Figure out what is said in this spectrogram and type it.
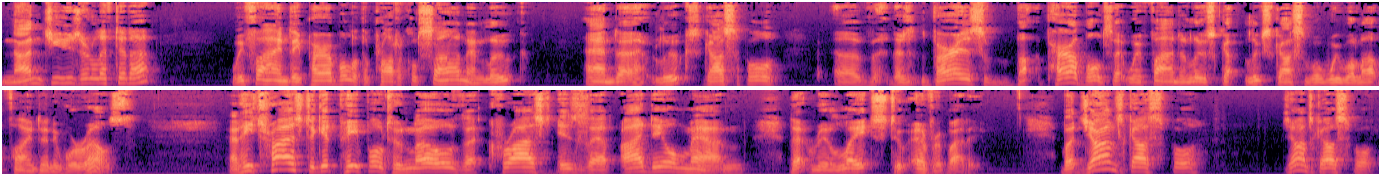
non-Jews are lifted up. We find the parable of the prodigal son in Luke. And uh, Luke's gospel, uh, there's various parables that we find in Luke's, Luke's gospel we will not find anywhere else. And he tries to get people to know that Christ is that ideal man that relates to everybody. But John's gospel, John's gospel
